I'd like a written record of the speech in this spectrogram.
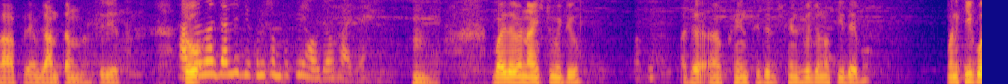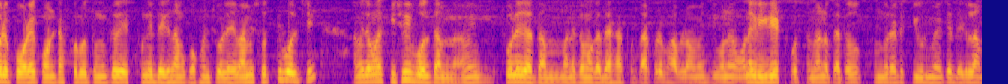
বাপরে আমি জানতাম না সিরিয়াস তো না জানলে যে কোনো সম্পর্কে খাওয়া যায়। হুম। বাই দেবে নাইস টু মিট ইউ আচ্ছা ফ্রেন্ডশিপের ফ্রেন্ডশিপের জন্য কি দেবে? মানে কি করে পরে কন্ট্যাক্ট করব? তুমি তো এক্ষুনি দেখলাম কখন চলে যাবে। আমি সত্যি বলছি আমি তোমাকে কিছুই বলতাম না। আমি চলে যেতাম মানে তোমাকে দেখার পর। তারপরে ভাবলাম আমি জীবনে অনেক রিগ্রেট করতাম জানো এত সুন্দর একটা কিউট মেয়েকে দেখলাম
